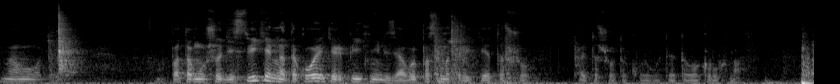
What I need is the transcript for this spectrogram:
Ну, Вот. Потому что действительно такое терпеть нельзя. Вы посмотрите, это что? Это что такое вот это вокруг нас?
